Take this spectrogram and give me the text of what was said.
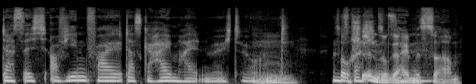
dass ich auf jeden Fall das geheim halten möchte. Und Hm. Ist auch schön, so ein Geheimnis zu haben.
